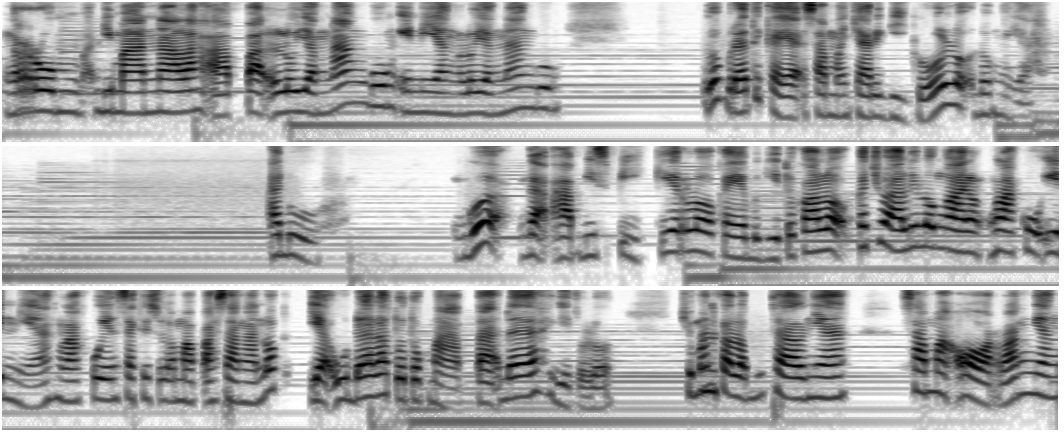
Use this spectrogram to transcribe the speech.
ngerum di mana lah apa lo yang nanggung ini yang lo yang nanggung. Lo berarti kayak sama cari gigolo dong ya? Aduh gue nggak habis pikir lo kayak begitu. Kalau kecuali lo ngel- ngelakuin ya ngelakuin seks sama pasangan lo ya udahlah tutup mata dah gitu loh. Cuman kalau misalnya sama orang yang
